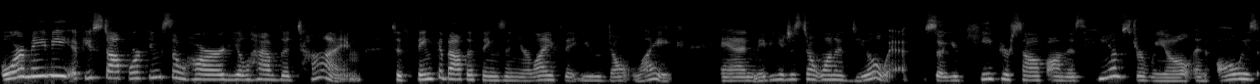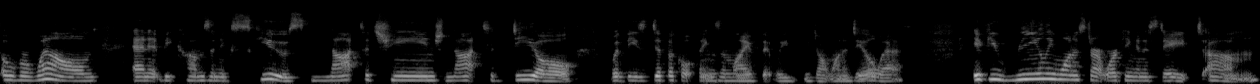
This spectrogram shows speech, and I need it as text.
Or maybe if you stop working so hard, you'll have the time to think about the things in your life that you don't like and maybe you just don't want to deal with. So you keep yourself on this hamster wheel and always overwhelmed, and it becomes an excuse not to change, not to deal with these difficult things in life that we, we don't want to deal with. If you really want to start working in a state, um,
